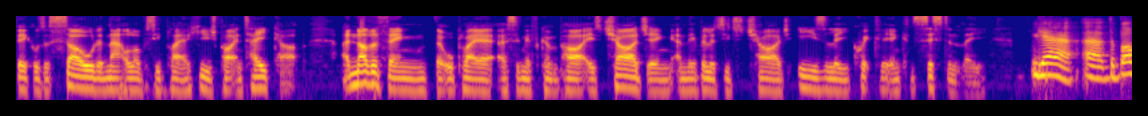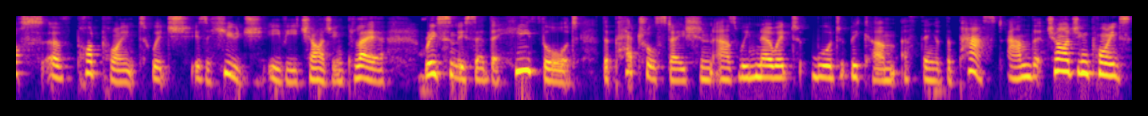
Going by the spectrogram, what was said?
vehicles are sold, and that will obviously play a huge part in take up. Another thing that will play a, a significant part is charging and the ability to charge easily, quickly, and consistently. Yeah, uh, the boss of Podpoint, which is a huge EV charging player, recently said that he thought the petrol station as we know it would become a thing of the past and that charging points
